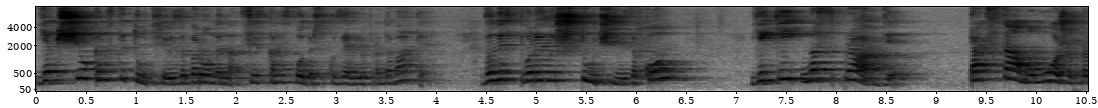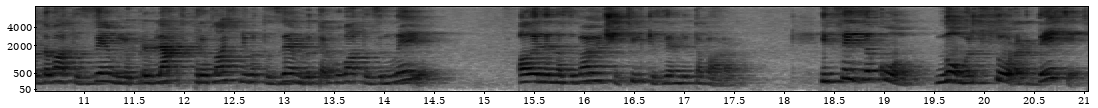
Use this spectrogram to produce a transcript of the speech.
Якщо Конституцією заборонено сільськогосподарську землю продавати, вони створили штучний закон, який насправді так само може продавати землю, привласнювати землю, торгувати землею, але не називаючи тільки землю товаром. І цей закон номер 4010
